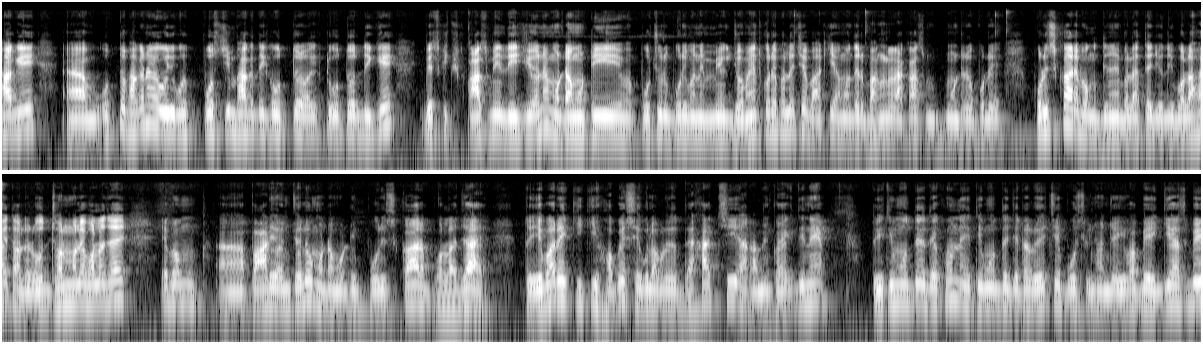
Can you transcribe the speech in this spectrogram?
ভাগে উত্তর ভাগে না ওই পশ্চিম ভাগ থেকে উত্তর, একটু উত্তর দিকে বেশ কিছু কাশ্মীর রিজিয়নে মোটামুটি প্রচুর পরিমাণে মেঘ জমায়েত করে ফেলেছে। বাকি আমাদের বাংলার আকাশ মোটের উপরে পরিষ্কার এবং দিনের বেলাতে যদি বলা হয় তাহলে রোদ ঝলমলে বলা যায় এবং পাহাড়ি অঞ্চলেও মোটামুটি পরিষ্কার বলা যায়। তো এবারে কি কি হবে সেগুলো আমরা দেখাচ্ছি আগামী কয়েকদিনে। তো ইতিমধ্যে দেখুন, ইতিমধ্যে যেটা রয়েছে পশ্চিম ঝঞ্ঝা এইভাবে এগিয়ে আসবে।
